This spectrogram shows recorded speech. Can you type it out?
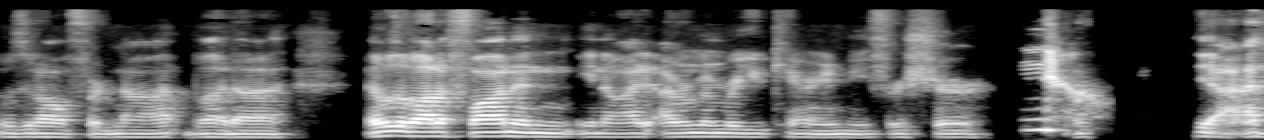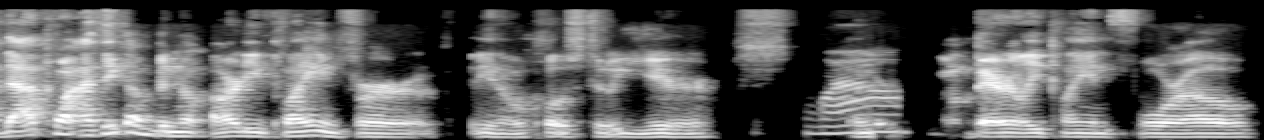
it wasn't all for naught. But uh, it was a lot of fun, and you know, I, I remember you carrying me for sure. No. Yeah, at that point, I think I've been already playing for you know close to a year, Wow. barely playing 4-0,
